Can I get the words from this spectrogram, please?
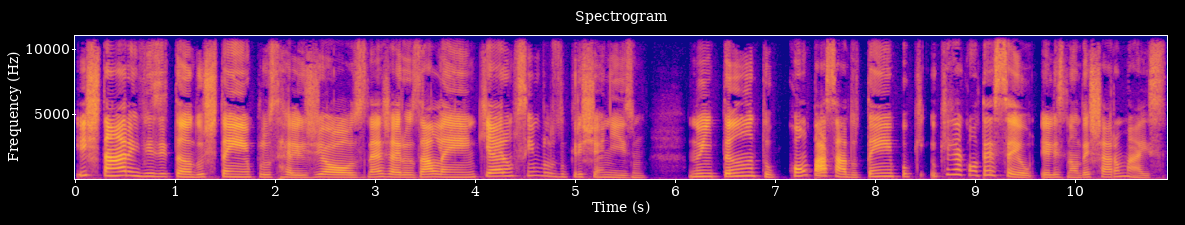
estarem visitando os templos religiosos, né, Jerusalém, que eram símbolos do cristianismo. No entanto, com o passar do tempo, o que aconteceu? Eles não deixaram mais.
